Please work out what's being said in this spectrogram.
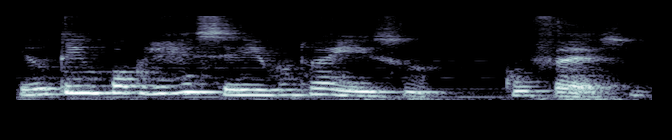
Eu tenho um pouco de receio quanto a isso, confesso.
